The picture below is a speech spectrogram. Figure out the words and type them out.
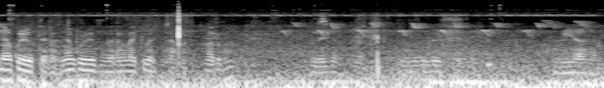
ഞാൻ കുഴി തരാം ഞാൻ കുഴി തരാം അതൊക്കെ വെച്ചാണ് നമ്മൾ കുഴിയാകണം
